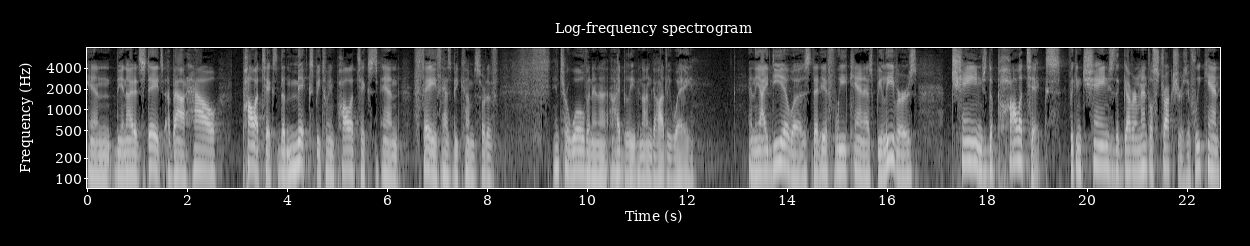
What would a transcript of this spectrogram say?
in the United States about how politics, the mix between politics and faith, has become sort of interwoven in a, I believe, an ungodly way. And the idea was that if we can, as believers, change the politics, if we can change the governmental structures, if we can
